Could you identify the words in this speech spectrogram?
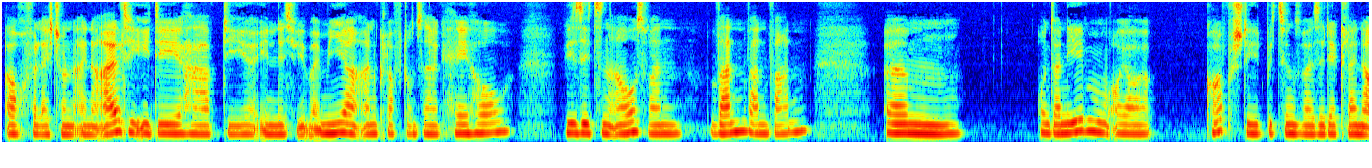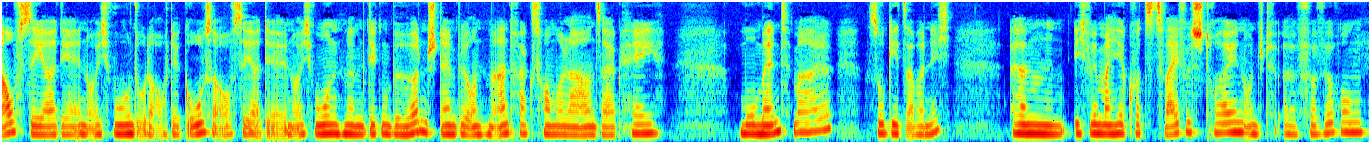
auch vielleicht schon eine alte Idee habt, die ähnlich wie bei mir anklopft und sagt, hey ho, wie sieht's denn aus? Wann, wann, wann, wann? Ähm, und daneben euer Kopf steht, beziehungsweise der kleine Aufseher, der in euch wohnt, oder auch der große Aufseher, der in euch wohnt, mit einem dicken Behördenstempel und einem Antragsformular und sagt, hey, Moment mal, so geht's aber nicht. Ähm, ich will mal hier kurz Zweifel streuen und äh, Verwirrung.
